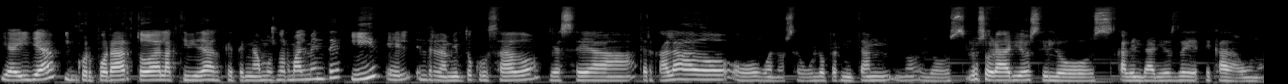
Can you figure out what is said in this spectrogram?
y ahí ya incorporar toda la actividad que tengamos normalmente y el entrenamiento cruzado, ya sea intercalado o, bueno, según lo permitan los, horarios y los calendarios de, de, cada uno.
